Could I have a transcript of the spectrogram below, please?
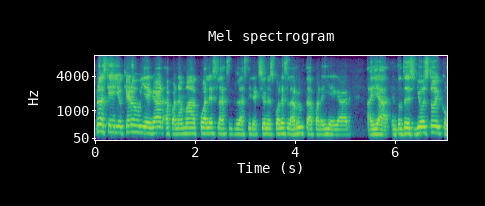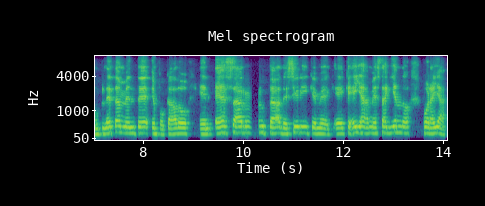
no, es que yo quiero llegar a Panamá, cuáles las, las direcciones, cuál es la ruta para llegar allá. Entonces yo estoy completamente enfocado en esa ruta de Siri que, me, que ella me está guiando por allá.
